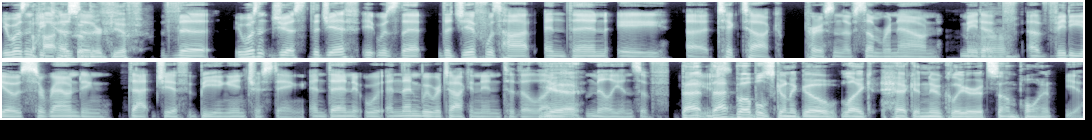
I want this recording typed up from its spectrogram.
it wasn't The because of of, their gif. the it wasn't just the GIF. It was that the GIF was hot, and then a, uh TikTok person of some renown made a, v- a video surrounding that GIF being interesting, and then it w- and then we were talking into the like Yeah. millions of That views. that bubble's gonna go like hecka nuclear at some point. Yeah.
